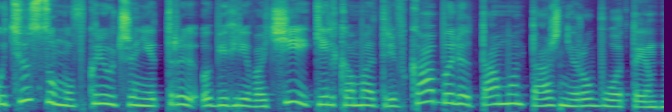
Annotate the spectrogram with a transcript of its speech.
У цю суму включені три обігрівачі, кілька метрів кабелю та монтажні роботи.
